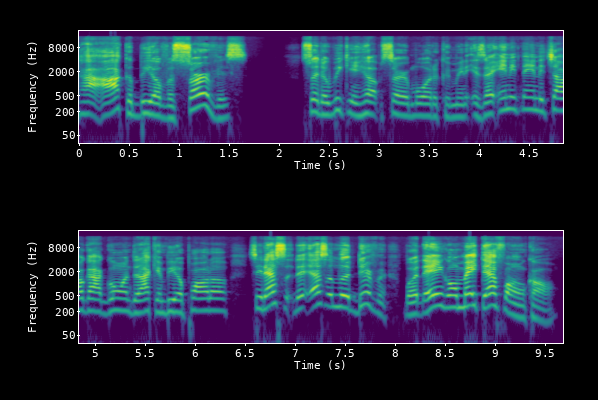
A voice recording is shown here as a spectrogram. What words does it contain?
how I could be of a service so that we can help serve more of the community. Is there anything that y'all got going that I can be a part of? See, that's that's a little different, but they ain't gonna make that phone call.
